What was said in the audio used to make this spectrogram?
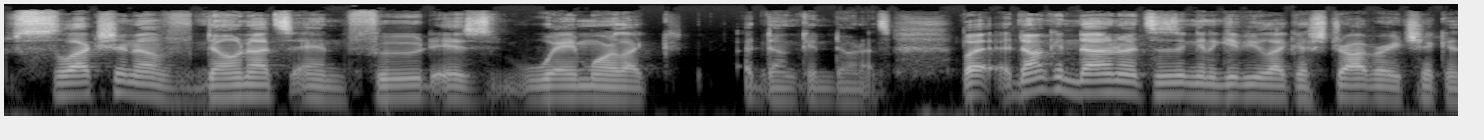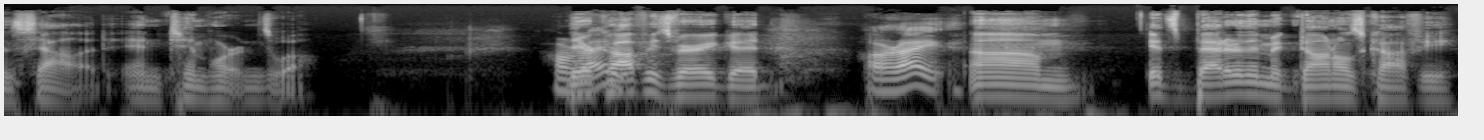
selection of donuts and food is way more like a Dunkin' Donuts. But a Dunkin' Donuts isn't going to give you like a strawberry chicken salad, and Tim Hortons will. All Their right. coffee's very good. All right. Um, it's better than McDonald's coffee,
